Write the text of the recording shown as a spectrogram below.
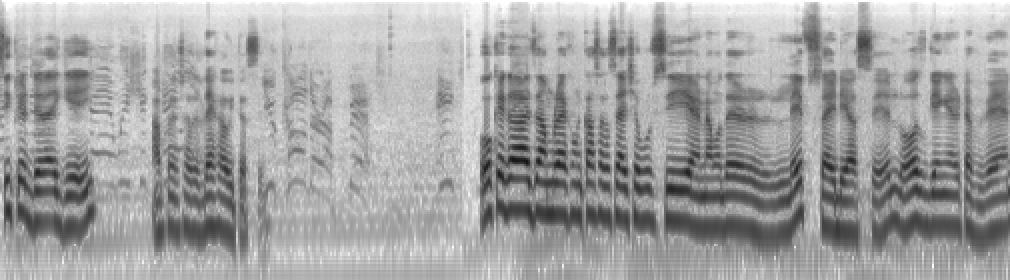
সিক্রেট ডেরায় গিয়েই আপনার সাথে দেখা হইতাছে। ওকে গাইজ আমরা এখন কাছাকাছি এসে পড়ছি এন্ড আমাদের লেফট সাইডে আছে লস গ্যাং এর একটা ভ্যান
